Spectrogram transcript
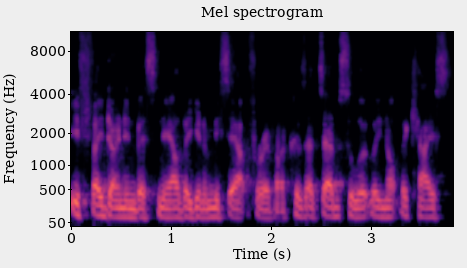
if they don't invest now, they're going to miss out forever, because that's absolutely not the case.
